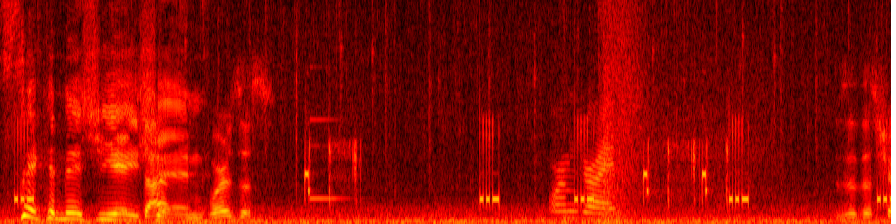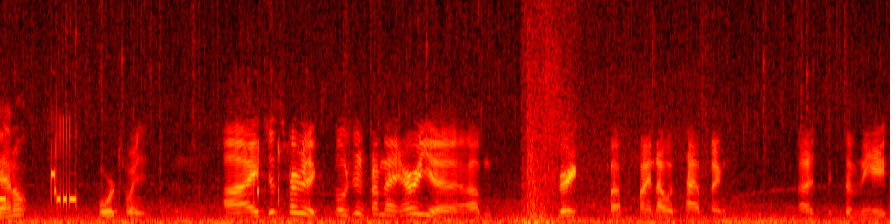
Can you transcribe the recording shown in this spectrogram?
Sick initiation. Where is this? Orm Drive. Is it this channel? 420. I just heard an explosion from that area. Um, very must find out what's happening. Uh, 678.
